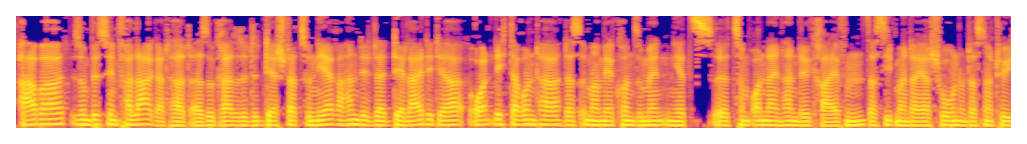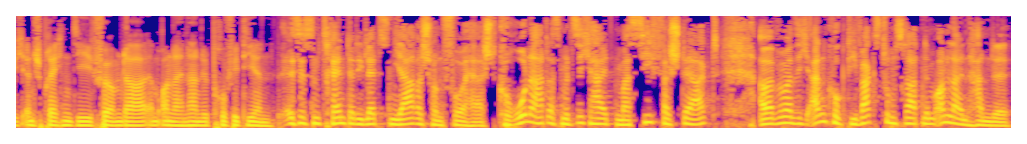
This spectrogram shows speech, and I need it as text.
aber so ein bisschen verlagert hat. Also gerade der stationäre Handel, der, leidet ja ordentlich darunter, dass immer mehr Konsumenten jetzt äh, zum Onlinehandel greifen. Das sieht man da ja schon und dass natürlich entsprechend die Firmen da im Onlinehandel profitieren. Es ist ein Trend, der die letzten Jahre schon vorherrscht. Corona hat das mit Sicherheit massiv verstärkt. Aber wenn man sich anguckt, die Wachstumsraten im Onlinehandel,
